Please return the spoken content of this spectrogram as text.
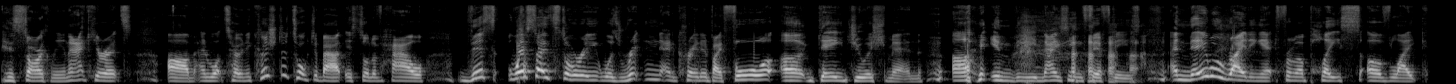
historically inaccurate. Um, and what Tony Kushner talked about is sort of how this West Side Story was written and created by four uh, gay Jewish men uh, in the 1950s, and they were writing it from a place of like.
